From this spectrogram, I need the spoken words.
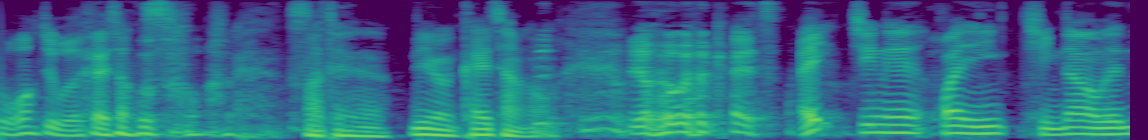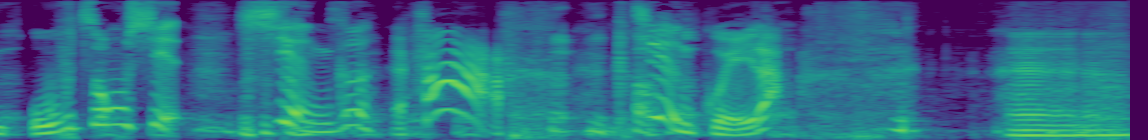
我忘记我的开场是什么了。啊，对了，你有开场哦？有，我有开场。哎，今天欢迎请到我们吴宗宪宪哥，哈，见鬼啦！嗯，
